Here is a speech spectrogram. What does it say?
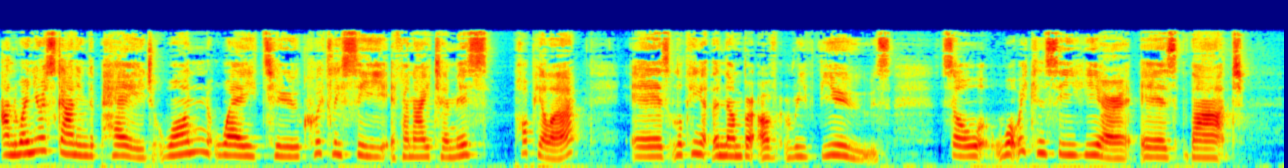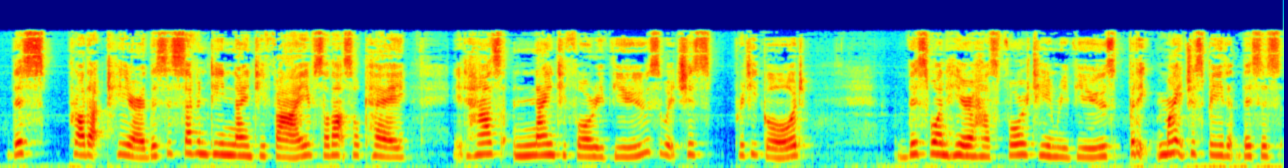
And when you're scanning the page, one way to quickly see if an item is popular is looking at the number of reviews. So what we can see here is that this product here, this is 17.95, so that's okay. It has 94 reviews, which is pretty good. This one here has 14 reviews, but it might just be that this is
